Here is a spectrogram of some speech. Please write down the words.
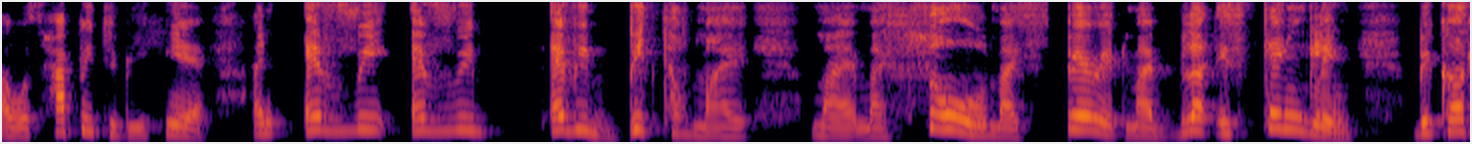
I was happy to be here. And every every every bit of my my my soul, my spirit, my blood is tingling because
